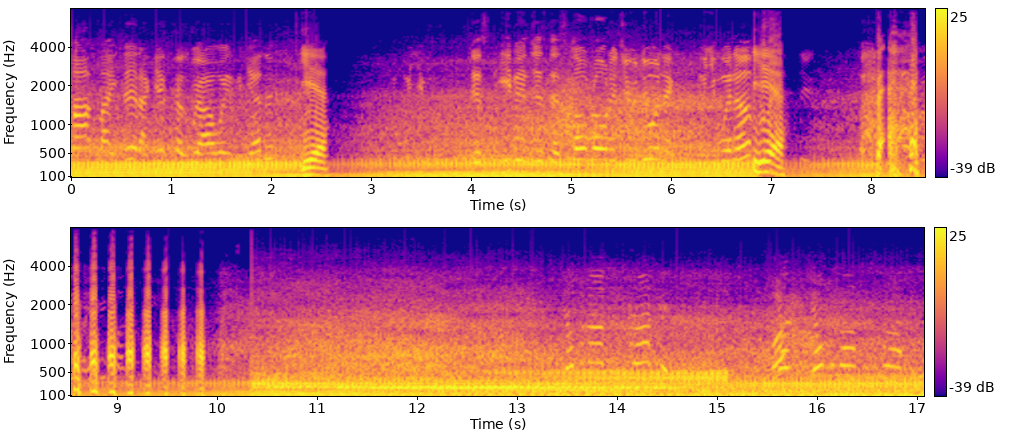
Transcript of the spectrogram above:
popped like that. I guess because we're always together. yeah. When you just even just that slow roll that you were doing when you went up. Yeah. Jumping off the rocket. What? Jumping off the rocket.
